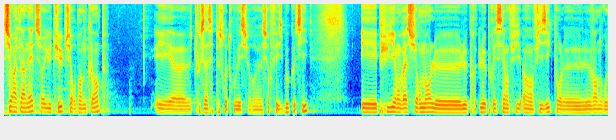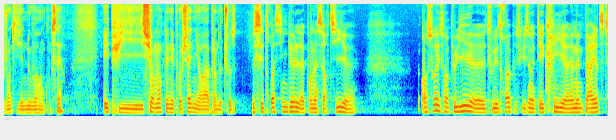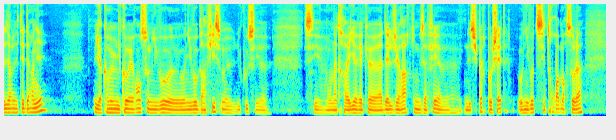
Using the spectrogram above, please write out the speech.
sur internet, sur YouTube, sur Bandcamp. Et euh, tout ça, ça peut se retrouver sur, euh, sur Facebook aussi. Et puis on va sûrement le, le, le presser en, en, physique pour le, le, vendre aux gens qui viennent nous voir en concert. Et puis sûrement que l'année prochaine, il y aura plein d'autres choses. Ces trois singles là qu'on a sortis, euh, en soi, ils sont un peu liés euh, tous les trois parce qu'ils ont été écrits à la même période, c'est-à-dire l'été dernier. Il y a quand même une cohérence au niveau, euh, au niveau graphisme. Du coup, c'est, c'est, on a travaillé avec Adèle Gérard qui nous a fait des super pochettes au niveau de ces trois morceaux-là.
